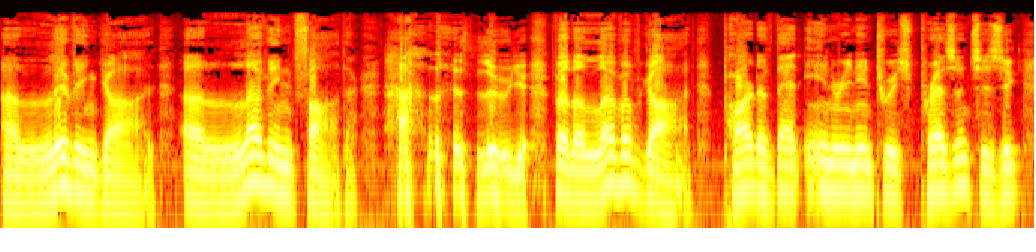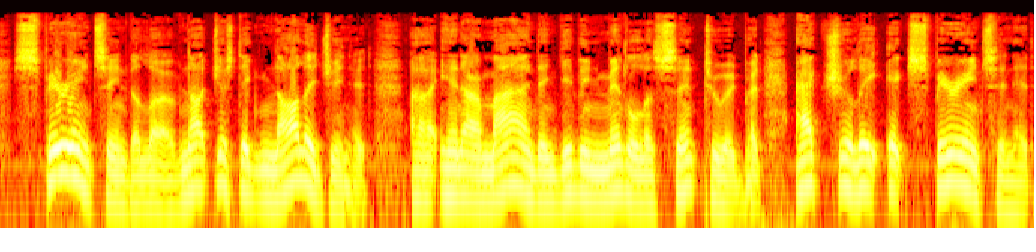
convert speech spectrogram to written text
a living God, a loving Father. Hallelujah. For the love of God, part of that entering into His presence is experiencing the love, not just acknowledging it uh, in our mind and giving mental assent to it, but actually experiencing it.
